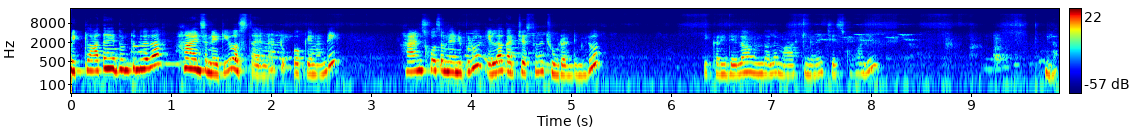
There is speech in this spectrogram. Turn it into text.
మీ క్లాత్ అనేది ఉంటుంది కదా హ్యాండ్స్ అనేటివి వస్తాయి అన్నట్టు. ఓకేనండి హ్యాండ్స్ కోసం నేను ఇప్పుడు ఎలా కట్ చేస్తానో చూడండి మీరు. ఇక్కడ ఇది ఎలా ఉందో అలా మార్కింగ్ అనేది చేసుకోవాలి. ఇలా.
